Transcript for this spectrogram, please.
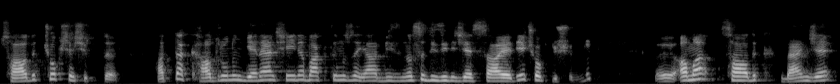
Sadık çok şaşırttı. Hatta kadronun genel şeyine baktığımızda ya biz nasıl dizileceğiz sahaya diye çok düşündük. Ee, ama Sadık bence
